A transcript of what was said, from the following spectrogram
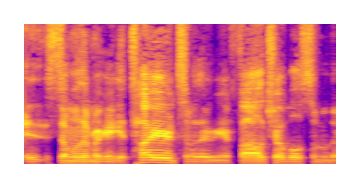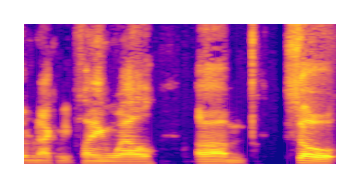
yes. it, some of them are going to get tired. Some of them are going to get foul trouble. Some of them are not going to be playing well. Um, so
